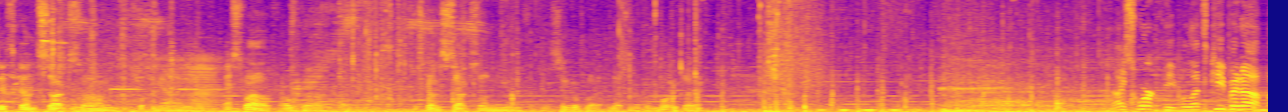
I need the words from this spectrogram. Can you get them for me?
this gun sucks, so I'm swapping it out anyway. S12, oh god. This gun sucks on single player, not single player, multiplayer. Nice work, people. Let's keep it up.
